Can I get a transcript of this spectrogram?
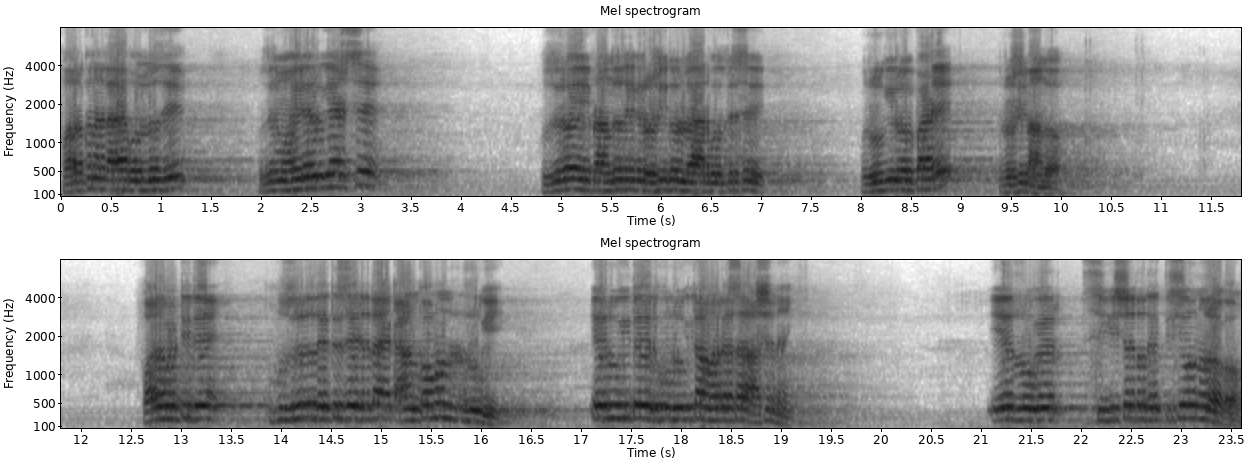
পরক্ষণে তারা বলল যে হুজুর মহিলা রুগী আসছে? হুজুর এই প্রান্ত থেকে রশি ধরলো আর বলতেছে, রুগীর ওই পাড়ে রশি বাঁধো। পরবর্তীতে হুজুরে তো দেখতেছে এটা তো এক আনকমন রুগী। এই রুগী তো এরকম রুগী তো আমার কাছে আসে নাই। এর রোগের চিকিৎসা তো দেখতেছি অন্যরকম।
